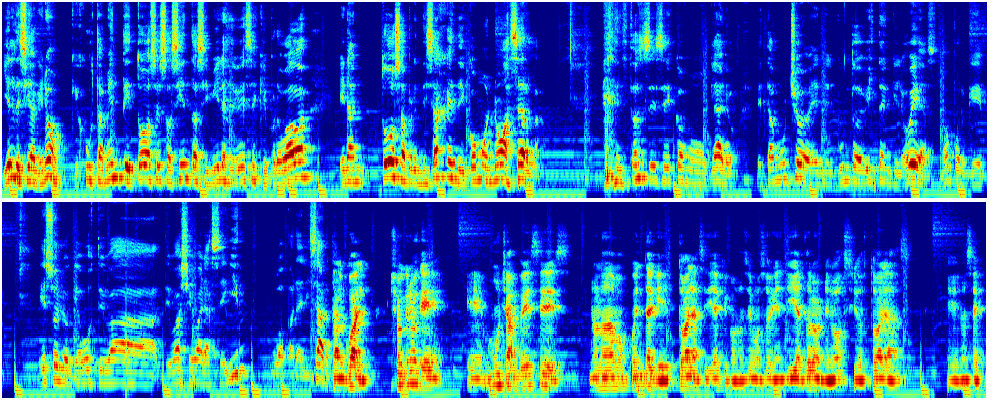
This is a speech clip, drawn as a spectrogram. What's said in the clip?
Y él decía que no, que justamente todas esas cientos y miles de veces que probaba eran todos aprendizajes de cómo no hacerla. Entonces es como, claro, está mucho en el punto de vista en que lo veas, ¿no? Porque eso es lo que a vos te va, te va a llevar a seguir o a paralizar. Tal cual. Yo creo que eh, muchas veces no nos damos cuenta que todas las ideas que conocemos hoy en día, todos los negocios, todas las, eh, no sé,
